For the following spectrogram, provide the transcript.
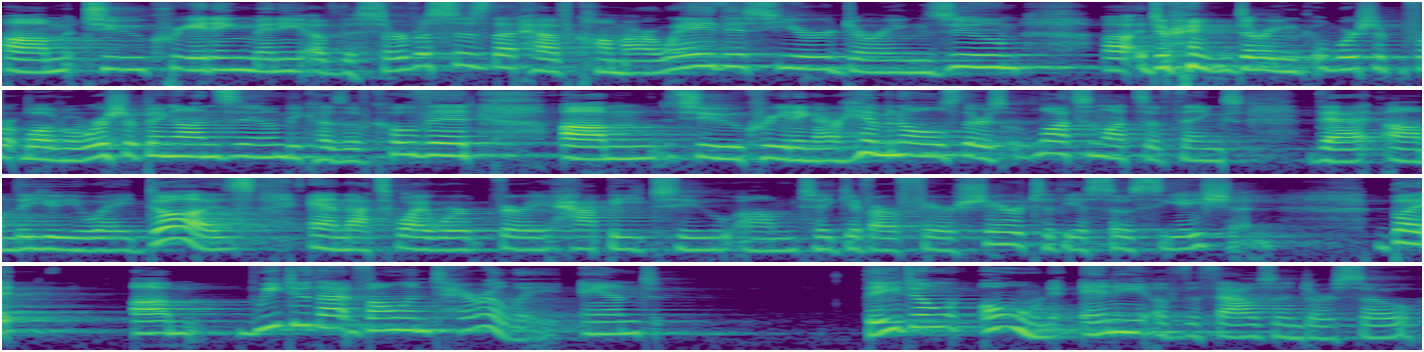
um, to creating many of the services that have come our way this year during Zoom, uh, during during worship. For, well, we're worshiping on Zoom because of COVID, um, to creating our hymnals. There's lots and lots of things that um, the UUA does, and that's why we're very happy to um, to give our fair share to the association. But um, we do that voluntarily, and they don't own any of the thousand or so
